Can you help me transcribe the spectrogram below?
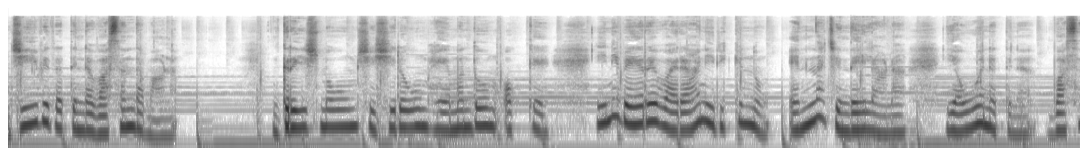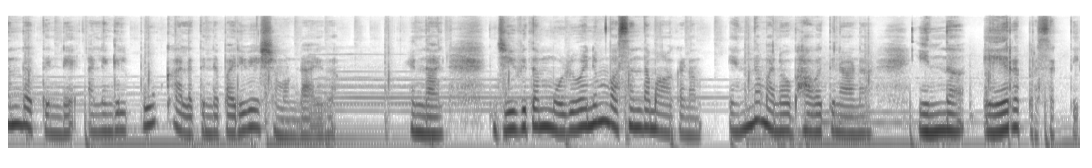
ജീവിതത്തിന്റെ വസന്തമാണ്. ഗ്രീഷ്മവും ശിശിരവും ഹേമന്തവും ഒക്കെ ഇനി വേറെ വരാനിരിക്കുന്നു എന്ന ചിന്തയിലാണ് യൗവനത്തിന് വസന്തത്തിന്റെ അല്ലെങ്കിൽ പൂക്കാലത്തിന്റെ പരിവേഷമുണ്ടായത്. എന്നാൽ ജീവിതം മുഴുവനും വസന്തമാകണം എന്ന മനോഭാവത്തിനാണ് ഇന്ന് ഏറെ പ്രസക്തി.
